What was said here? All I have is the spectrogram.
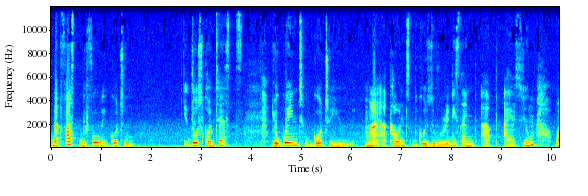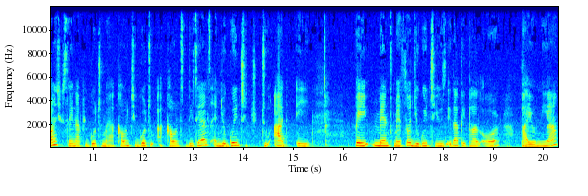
but first before we go to those contests you're going to go to you, my account because you've already signed up i assume. Once you sign up you go to my account you go to account details and you're going to to add a payment method. You're going to use either paypal or Payoneer.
